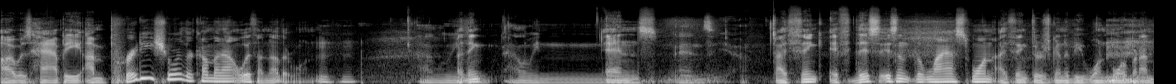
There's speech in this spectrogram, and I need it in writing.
I was happy. I'm pretty sure they're coming out with another one. Halloween. I think- Halloween Ends. ends. Yeah. I think if this isn't the last one, I think there's going to be one more, but I'm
